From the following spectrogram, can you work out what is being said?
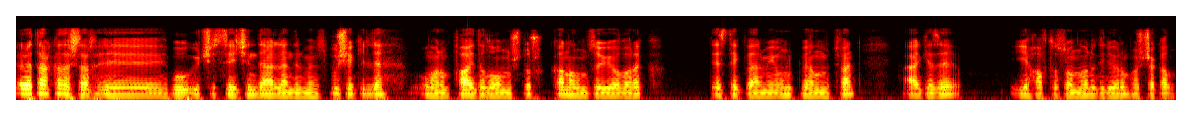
Evet arkadaşlar bu 3 hisse için değerlendirmemiz bu şekilde. Umarım faydalı olmuştur. Kanalımıza üye olarak destek vermeyi unutmayalım lütfen. Herkese iyi hafta sonları diliyorum. Hoşçakalın.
